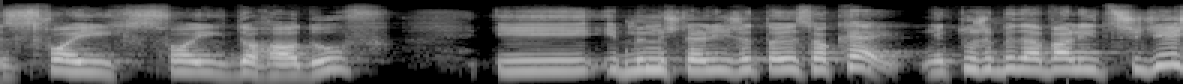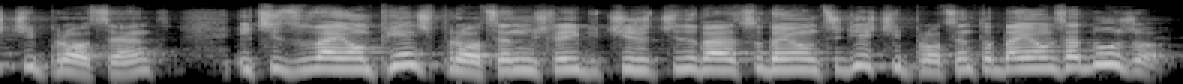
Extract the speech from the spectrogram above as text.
swoich, swoich dochodów i, i by myśleli, że to jest ok. Niektórzy by dawali 30% i ci, co dają 5%, myśleliby ci, że ci, co dają 30%, to dają za dużo.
